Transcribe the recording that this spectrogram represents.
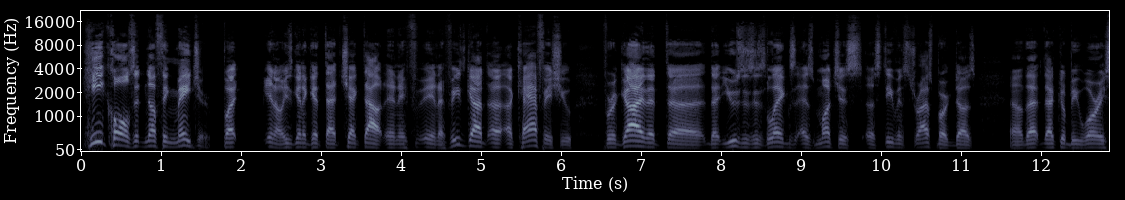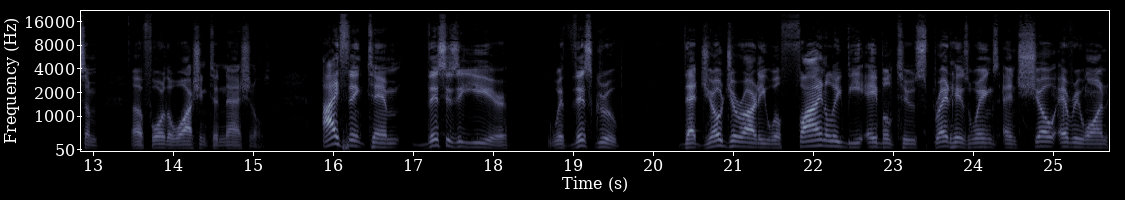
He calls it nothing major, but you know he's going to get that checked out. And if and if he's got a, a calf issue for a guy that uh, that uses his legs as much as uh, Stephen Strasburg does, uh, that that could be worrisome uh, for the Washington Nationals. I think Tim, this is a year with this group that Joe Girardi will finally be able to spread his wings and show everyone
